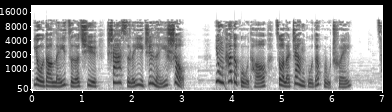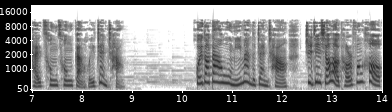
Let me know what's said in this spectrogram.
又到雷泽去杀死了一只雷兽，用它的骨头做了战鼓的鼓槌，才匆匆赶回战场。回到大雾弥漫的战场，只见小老头封后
